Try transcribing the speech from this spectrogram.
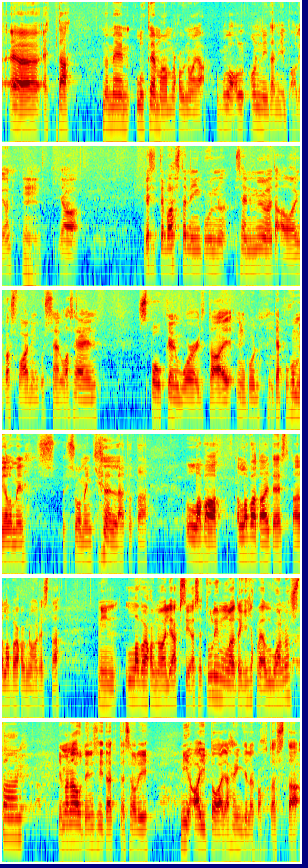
äh, että mä menen lukemaan runoja, kun mulla on, on niitä niin paljon. mm, Ja, ja sitten vasta niin kun sen myötä aloin kasvaa niin kun sellaiseen spoken word tai niin kun itse puhun mieluummin suomen kielellä tota, lava, lavataiteesta tai lavarunoudesta, niin lavarunoilijaksi ja se tuli mulle jotenkin hirveän luonnostaan. Ja mä nautin siitä, että se oli niin aitoa ja henkilökohtaista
